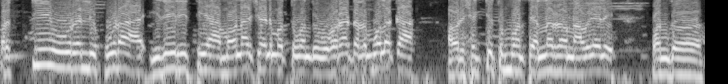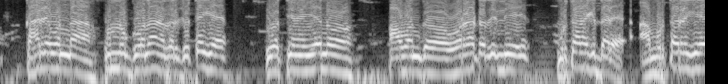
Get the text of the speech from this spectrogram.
ಪ್ರತಿ ಊರಲ್ಲಿ ಕೂಡ ಇದೇ ರೀತಿಯ ಮೌನಾಚರಣೆ ಮತ್ತು ಒಂದು ಹೋರಾಟದ ಮೂಲಕ ಅವರ ಶಕ್ತಿ ತುಂಬುವಂತ ಎಲ್ಲರೂ ನಾವು ಹೇಳಿ ಒಂದು ಕಾರ್ಯವನ್ನ ಮುನ್ನುಗ್ಗೋಣ ಅದರ ಜೊತೆಗೆ ಇವತ್ತಿನ ಏನು ಆ ಒಂದು ಹೋರಾಟದಲ್ಲಿ ಮೃತರಾಗಿದ್ದಾರೆ. ಆ ಮೃತರಿಗೆ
